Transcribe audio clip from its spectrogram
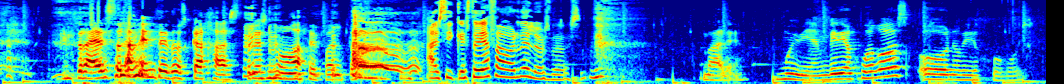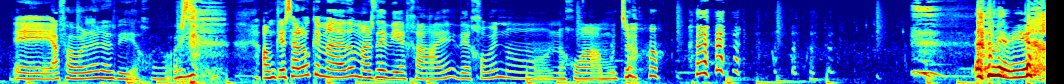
Traer solamente dos cajas, tres no hace falta. Así que estoy a favor de los dos. Vale, muy bien. ¿Videojuegos o no videojuegos? Eh, a favor de los videojuegos. Aunque es algo que me ha dado más de vieja, ¿eh? De joven no, no jugaba mucho. de vieja.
